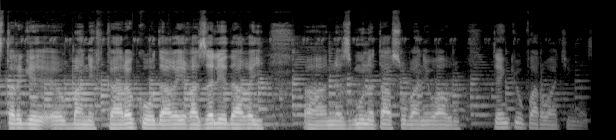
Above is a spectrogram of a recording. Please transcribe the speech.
سترګې باندې ښکارا کو دا غي غزلې دا غي نظمونه تاسو باندې واورو ثانک یو فار واچینګ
